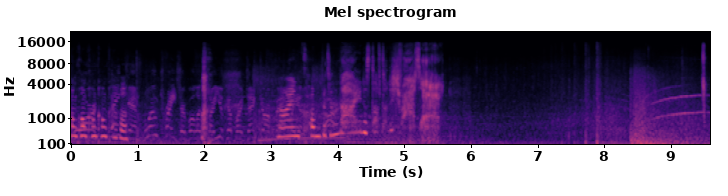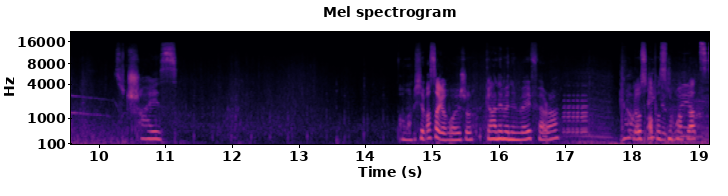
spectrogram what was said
Komm, komm, komm, komm, Karre. Nein, komm bitte. Nein, das darf doch nicht wahr sein. Scheiß. Warum habe ich hier Wassergeräusche? Egal, nehmen wir den Wayfarer. Los, Oppos, mach mal Platz.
